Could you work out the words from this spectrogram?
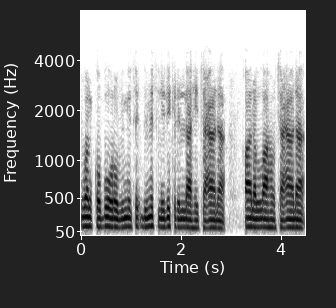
والقبور بمثل, ذكر الله تعالى. قال الله تعالى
